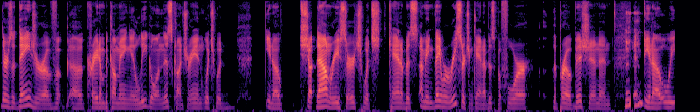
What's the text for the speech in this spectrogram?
There's a danger of uh, kratom becoming illegal in this country, and which would, you know, shut down research. Which cannabis. I mean, they were researching cannabis before the prohibition, and mm-hmm. you know we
